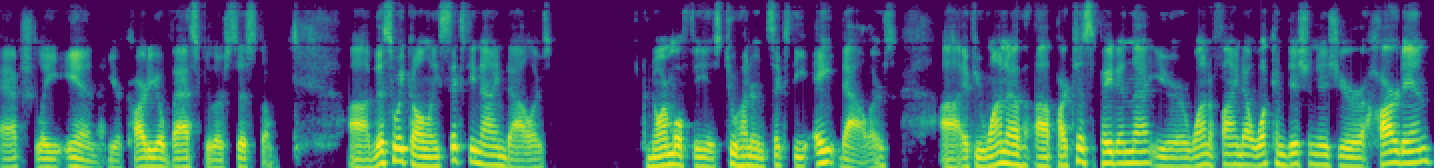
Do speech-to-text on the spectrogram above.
actually in, your cardiovascular system. Uh, this week only, $69. Normal fee is $268. Uh, if you want to uh, participate in that, you want to find out what condition is your heart in,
